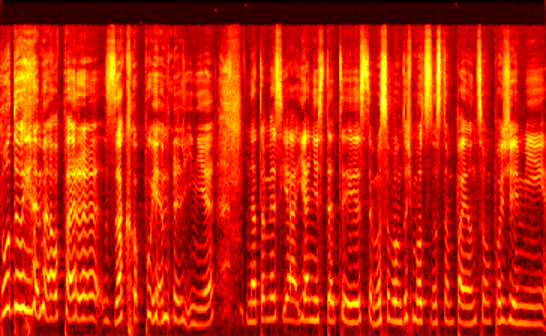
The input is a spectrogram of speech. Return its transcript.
budujemy operę, zakopujemy linię. Natomiast ja, ja niestety jestem osobą dość mocno stąpającą po ziemi.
